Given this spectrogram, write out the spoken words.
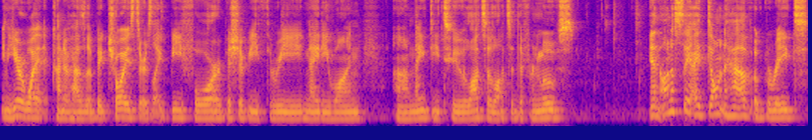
And here white kind of has a big choice. There's like b4, bishop e3, knight e1, um, knight d2, lots of lots of different moves. And honestly, I don't have a great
